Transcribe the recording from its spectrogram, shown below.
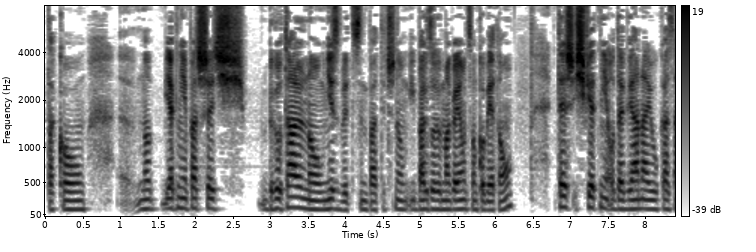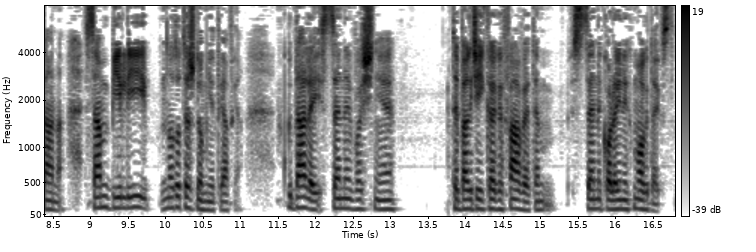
taką, no jak nie patrzeć, brutalną, niezbyt sympatyczną i bardzo wymagającą kobietą, też świetnie odegrana i ukazana. Sam Billy, no to też do mnie trafia. Dalej, sceny właśnie te bardziej karefawe, te sceny kolejnych morderstw.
